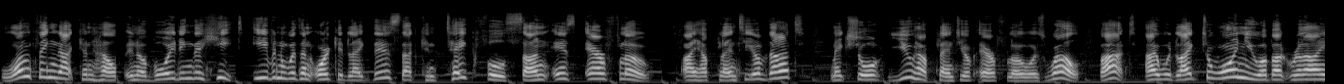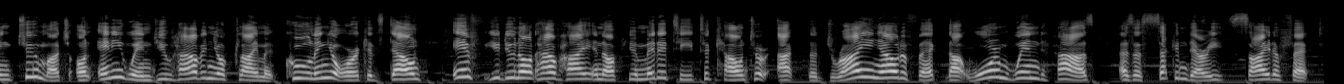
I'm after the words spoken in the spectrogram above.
one thing that can help in avoiding the heat, even with an orchid like this that can take full sun, is airflow. I have plenty of that. Make sure you have plenty of airflow as well. But I would like to warn you about relying too much on any wind you have in your climate, cooling your orchids down if you do not have high enough humidity to counteract the drying out effect that warm wind has as a secondary side effect.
